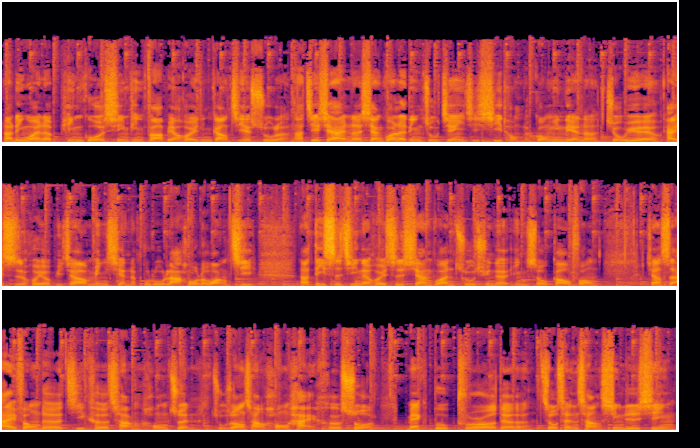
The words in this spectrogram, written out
那另外呢，苹果新品发表会已经刚结束了，那接下来呢，相关的零组件以及系统的供应链呢，九月开始会有比较明显的步入拉货的旺季。那第四季呢，会是相关族群的营收高峰，像是 iPhone 的机壳厂红准、组装厂红海、和硕，MacBook Pro 的轴承厂新日新。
